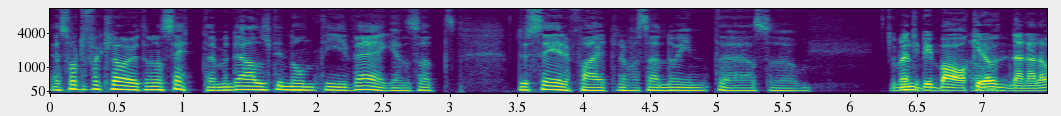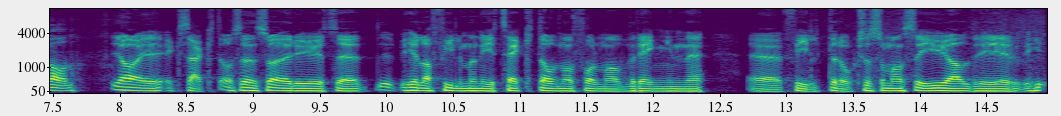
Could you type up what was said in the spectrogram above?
Det är svårt att förklara utan att ha sett det, men det är alltid någonting i vägen så att du ser fighterna fast ändå inte. Alltså, De är typ i bakgrunden eller vad? Ja, exakt. Och sen så är det ju ett, eh, hela filmen är täckt av någon form av regnfilter också, så man ser ju aldrig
